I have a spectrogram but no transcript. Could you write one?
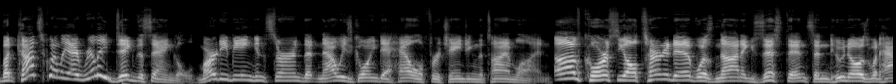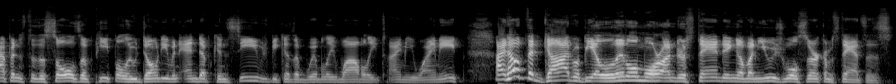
but consequently, I really dig this angle. Marty being concerned that now he's going to hell for changing the timeline. Of course, the alternative was non existence, and who knows what happens to the souls of people who don't even end up conceived because of wibbly wobbly timey wimey. I'd hope that God would be a little more understanding of unusual circumstances.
